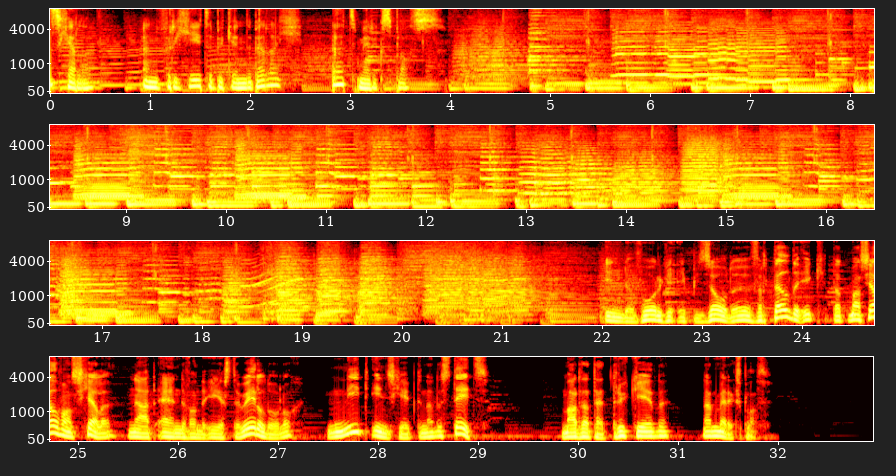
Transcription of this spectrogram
Schelle, een vergeten bekende Belg uit Merksplas. In de vorige episode vertelde ik dat Martial van Schelle na het einde van de Eerste Wereldoorlog niet inscheepte naar de States, maar dat hij terugkeerde naar Merksplas.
